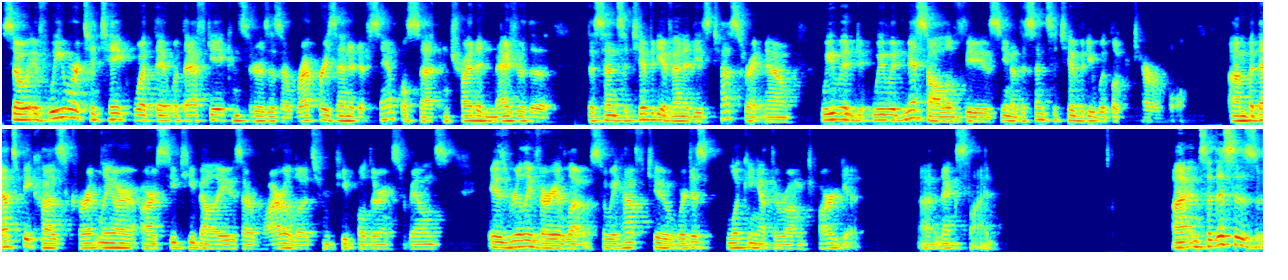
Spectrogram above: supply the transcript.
So if we were to take what the, what the FDA considers as a representative sample set and try to measure the, the sensitivity of any of these tests right now, we would, we would miss all of these, you know, the sensitivity would look terrible. Um, but that's because currently our, our CT values, our viral loads from people during surveillance is really very low. So we have to, we're just looking at the wrong target. Uh, next slide. Uh, and so this is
